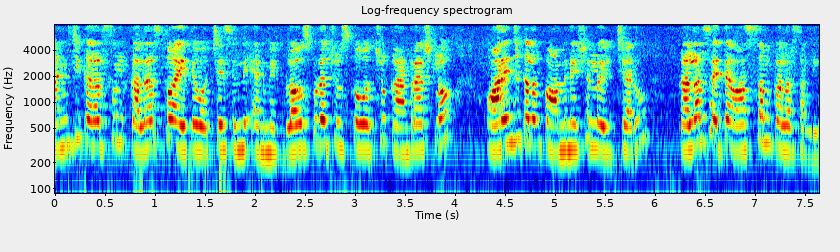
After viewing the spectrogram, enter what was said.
మంచి కలర్ఫుల్ కలర్స్తో అయితే వచ్చేసింది. అండ్ మీకు బ్లౌజ్ కూడా చూసుకోవచ్చు. కాంట్రాస్ట్లో ఆరెంజ్ కలర్ కాంబినేషన్లో ఇచ్చారు. కలర్స్ అయితే అస్సం కలర్స్ అండి.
